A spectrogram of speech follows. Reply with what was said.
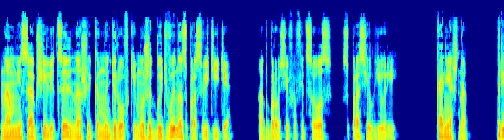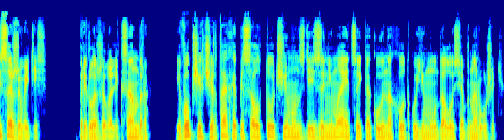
Нам не сообщили цель нашей командировки. Может быть, вы нас просветите?» Отбросив официоз, спросил Юрий. «Конечно. Присаживайтесь», — предложил Александр, и в общих чертах описал то, чем он здесь занимается и какую находку ему удалось обнаружить.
